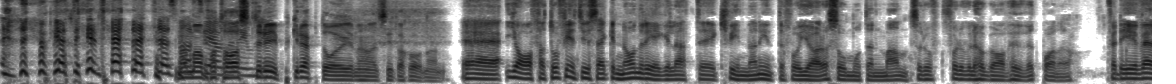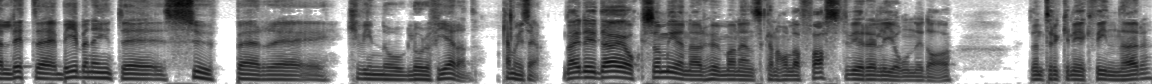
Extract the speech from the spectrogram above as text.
jag vet inte. Men man får ta strypgrepp då i den här situationen. Eh, ja, för att då finns det ju säkert någon regel att eh, kvinnan inte får göra så mot en man, så då får du väl hugga av huvudet på henne då. För det är väldigt, eh, Bibeln är ju inte super eh, kan man ju säga. Nej, det är där jag också menar hur man ens kan hålla fast vid religion idag. Den trycker ner kvinnor,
